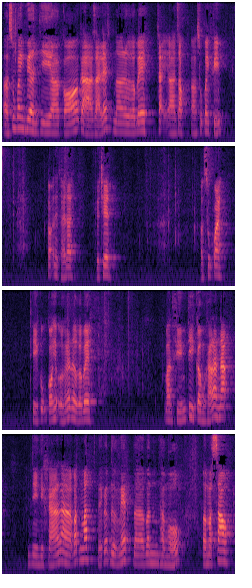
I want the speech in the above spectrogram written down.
Ở xung quanh viền thì à, có cả giải led RGB chạy à, dọc à, xung quanh phím. Các bạn thể thấy đây, phía trên. Ở xung quanh thì cũng có hiệu ứng led RGB. Bàn phím thì cầm khá là nặng, nhìn thì khá là bắt mắt với các đường nét à, vân hầm hố. Ở mặt sau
